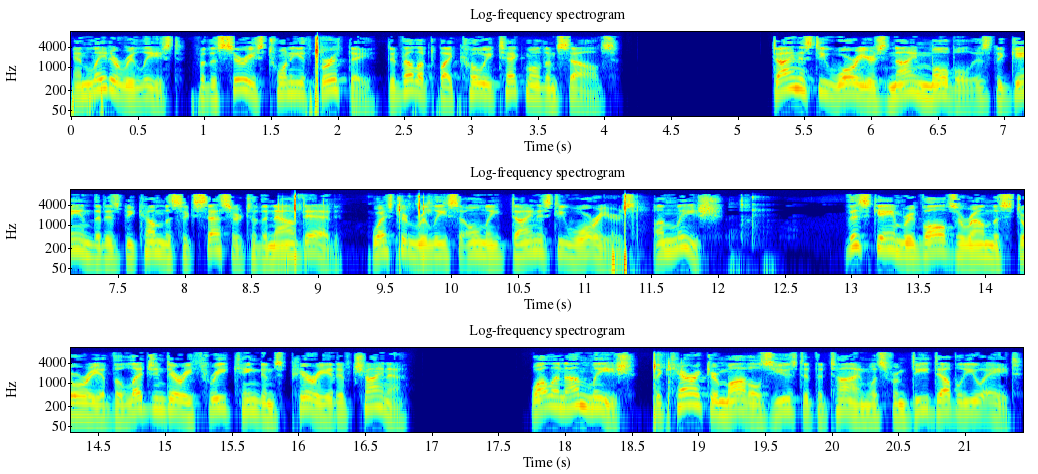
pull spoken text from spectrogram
and later released for the series' 20th birthday, developed by Koei Tecmo themselves. Dynasty Warriors 9 Mobile is the game that has become the successor to the now dead, Western release only Dynasty Warriors Unleash. This game revolves around the story of the legendary Three Kingdoms period of China. While in Unleash, the character models used at the time was from DW8.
